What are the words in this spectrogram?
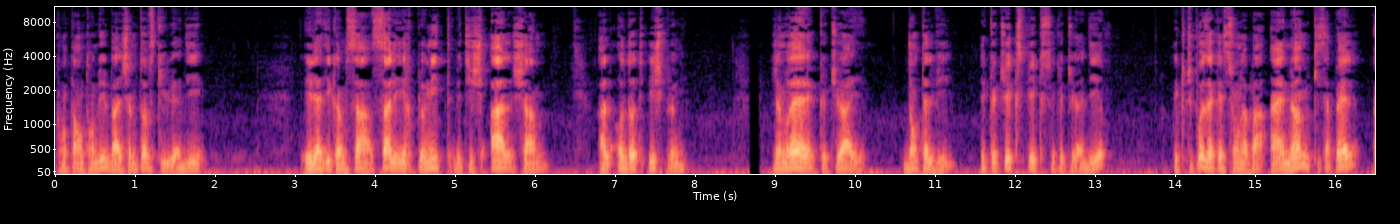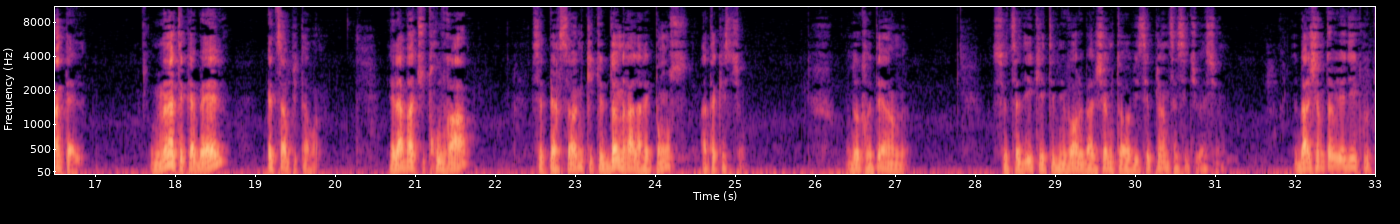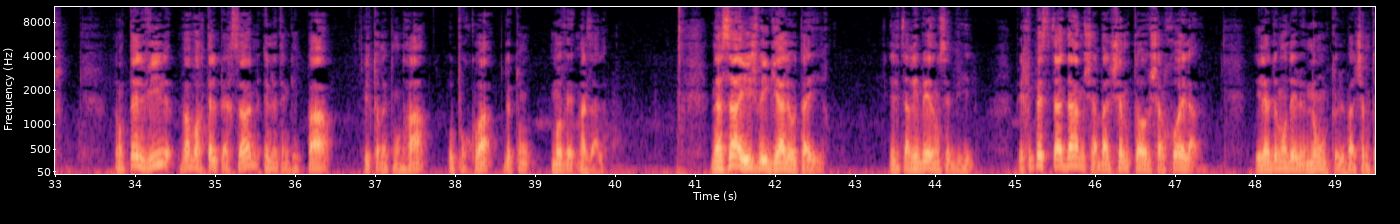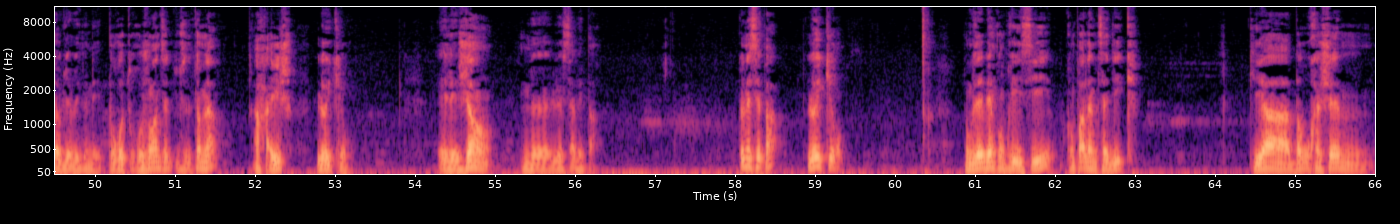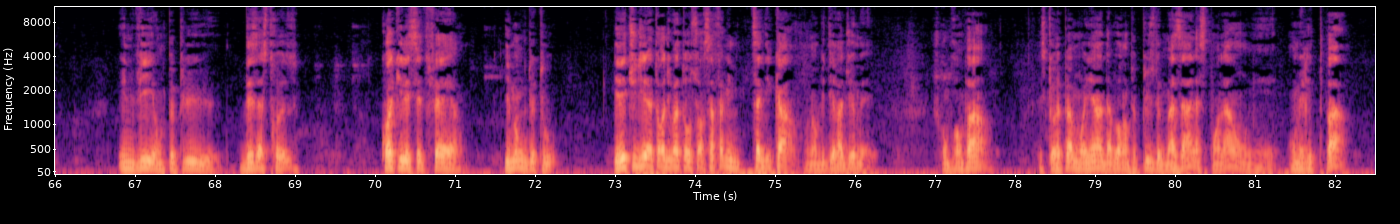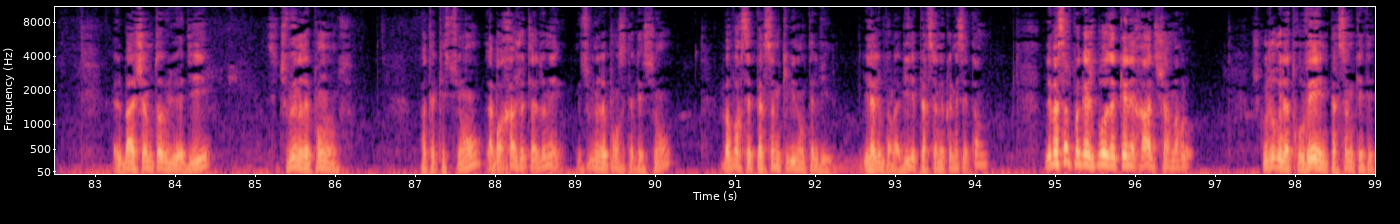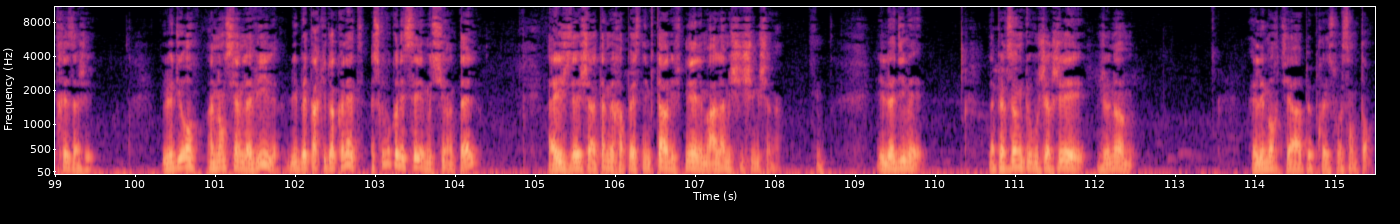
Quand as entendu le Baal Shem Tov ce qu'il lui a dit, il a dit comme ça, Salir plonit vetish al sham al odot ish ploni. J'aimerais que tu ailles dans telle ville et que tu expliques ce que tu as à dire et que tu poses la question là-bas à un homme qui s'appelle un tel. et là-bas, tu trouveras cette personne qui te donnera la réponse à ta question. En d'autres termes, ce tzaddik qui était venu voir le Baal Shem Tov, il s'est plaint de sa situation. Le Baal Shem Tov lui a dit, écoute, dans telle ville, va voir telle personne et ne t'inquiète pas, il te répondra au pourquoi de ton mauvais mazal. Nasaï, vais au Taïr. Il est arrivé dans cette ville. Il a demandé le nom que le Baal Tov lui avait donné pour rejoindre cet, homme-là, Ahaïsh Loikiro. Et les gens ne le savaient pas. Connaissaient pas. Loikiro. Donc vous avez bien compris ici qu'on parle d'un tzaddik qui a, Baruch Hashem, une vie on ne peut plus désastreuse. Quoi qu'il essaie de faire, il manque de tout. Il étudie la Torah du matin au soir. Sa femme, une tzadika. On a envie de dire à Dieu, mais je comprends pas. Est-ce qu'il n'y aurait pas moyen d'avoir un peu plus de mazal à ce point-là? On ne on mérite pas. El Baal Shem Tov lui a dit si tu veux une réponse à ta question, la bracha, je vais te la donner. Mais si tu veux une réponse à ta question, va voir cette personne qui vit dans telle ville. Il arrive dans la ville et personne ne connaît cet homme. Les Basaf Pagashboz à Kenechad Shamarlo. Jusqu'au jour il a trouvé une personne qui était très âgée. Il lui dit Oh, un ancien de la ville, lui bêtard qui doit connaître. Est-ce que vous connaissez monsieur un tel? Il lui a dit, mais la personne que vous cherchez, jeune homme, elle est morte il y a à peu près 60 ans.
